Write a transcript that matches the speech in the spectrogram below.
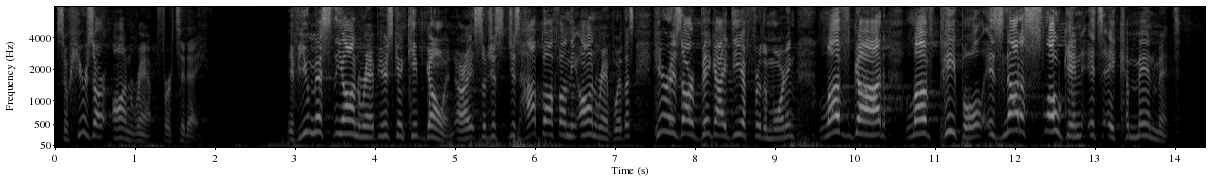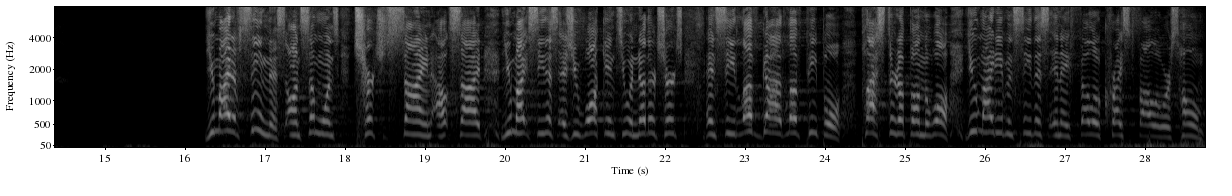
So here's our on ramp for today. If you miss the on ramp, you're just going to keep going. All right? So just, just hop off on the on ramp with us. Here is our big idea for the morning love God, love people is not a slogan, it's a commandment. You might have seen this on someone's church sign outside. You might see this as you walk into another church and see love God, love people plastered up on the wall. You might even see this in a fellow Christ follower's home.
